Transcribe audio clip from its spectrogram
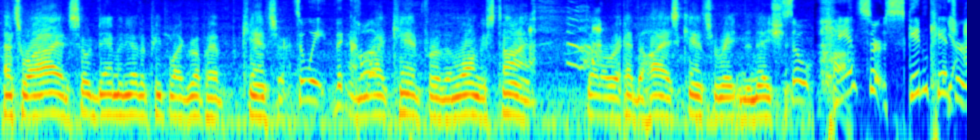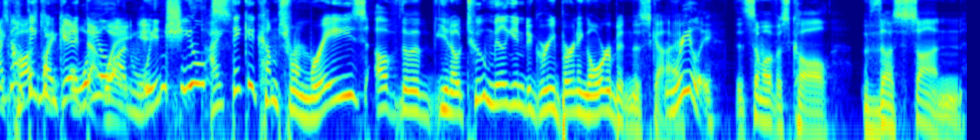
That's why I and so damn many other people I grew up have cancer. So wait, the and co- I can't for the longest time. Delaware had the highest cancer rate in the nation. So cancer, skin cancer Yeah, I is don't caused think you by get it that oil way. on It- windshields. I think it comes from rays of the, you know, two million degree burning orb in the sky. Really? That some of us call the sun.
